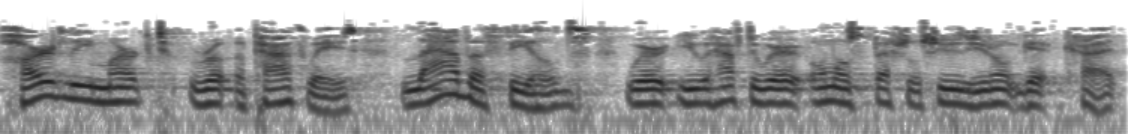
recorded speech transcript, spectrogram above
hardly marked ro- uh, pathways, lava fields where you have to wear almost special shoes you don't get cut,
